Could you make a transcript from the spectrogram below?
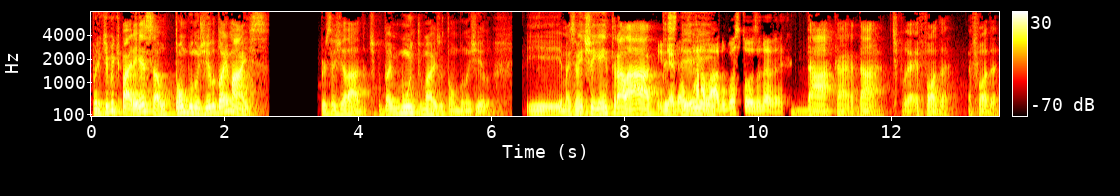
Por incrível que pareça, o tombo no gelo dói mais. Por ser gelado. Tipo, dói muito mais o tombo no gelo. E, mas eu cheguei a entrar lá, E deve testei. dar um ralado gostoso, né, velho? Dá, cara, dá. Tipo, é foda. É foda.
